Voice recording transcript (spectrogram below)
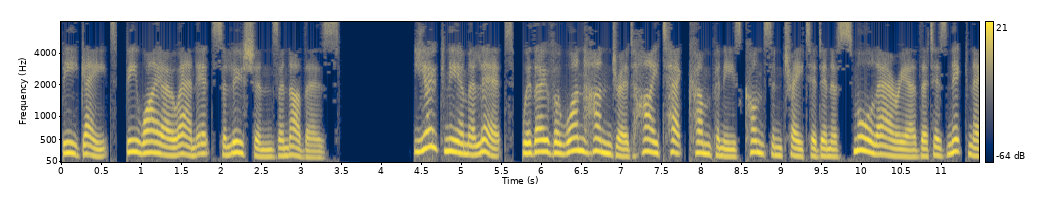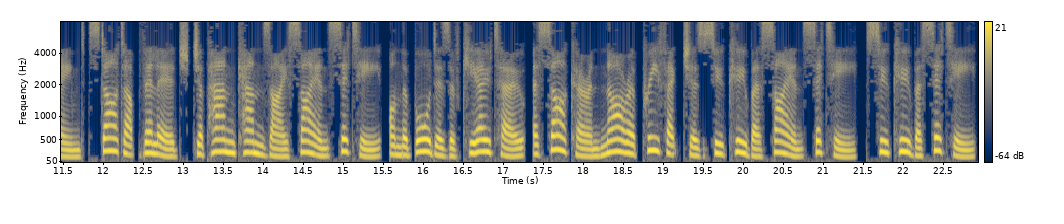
B-Gate, BYON IT Solutions and others. Yokneam Illit, with over 100 high-tech companies concentrated in a small area that is nicknamed Startup Village Japan Kansai Science City, on the borders of Kyoto, Osaka and Nara Prefecture's Tsukuba Science City, Tsukuba City,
